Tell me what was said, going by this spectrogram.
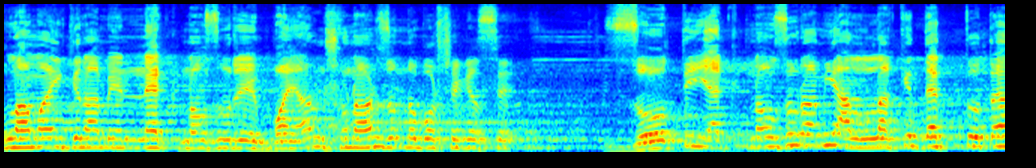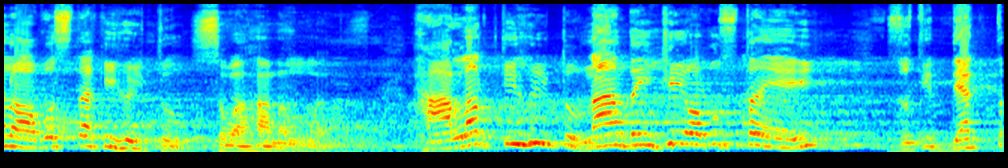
ওলামাই গ্রামের নেক নজরে বয়ান শোনার জন্য বসে গেছে। যদি এক নজর আমি আল্লাহকে দেখতো তাহলে অবস্থা কি হইতো? সোহান আল্লাহ হালাত কি হইতো? না দেখে অবস্থায় এই। যদি দেখতো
